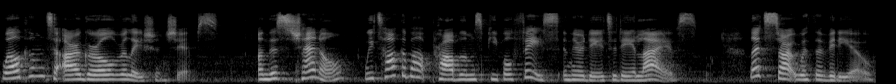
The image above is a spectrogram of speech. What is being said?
Welcome to rGirl Relationships. On this channel, we talk about problems people face in their day to day lives. Let's start with a video.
